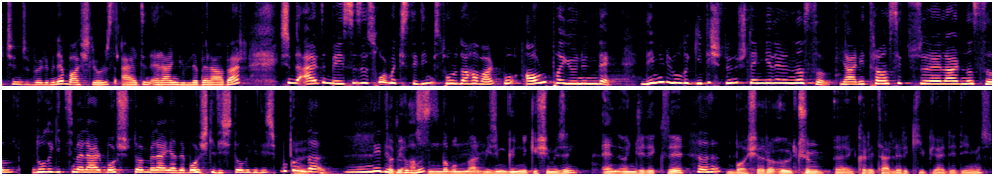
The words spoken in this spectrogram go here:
3. bölümüne başlıyoruz Erdin Erengül ile beraber. Şimdi Erdin Bey size sormak istediğim bir soru daha var. Bu Avrupa yönünde demiryolu gidiş dönüş dengeleri nasıl? Yani transit süreler nasıl? Dolu gitmeler, boş dönmeler ya da boş gidiş, dolu gidiş. Bu konuda evet. nedir Tabii durumumuz? aslında bunlar bizim günlük işimizin en öncelikli başarı ölçüm e, kriterleri KPI dediğimiz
